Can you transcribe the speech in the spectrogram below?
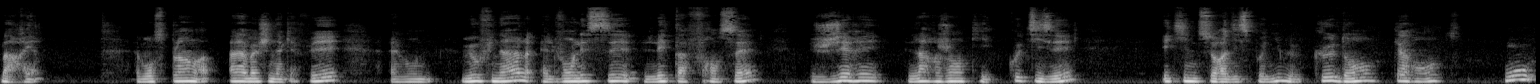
Bah rien. Elles vont se plaindre à la machine à café, elles vont... mais au final, elles vont laisser l'État français gérer l'argent qui est cotisé et qui ne sera disponible que dans 40 ou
